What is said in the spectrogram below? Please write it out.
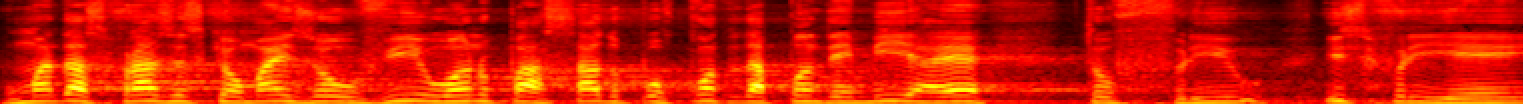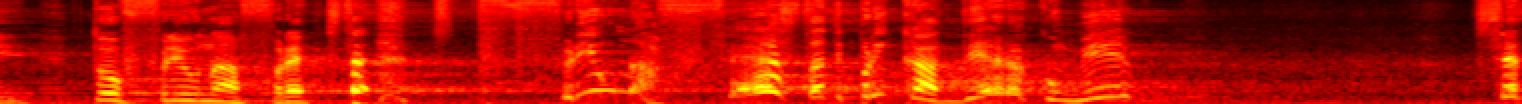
Uma das frases que eu mais ouvi o ano passado por conta da pandemia é: estou frio, esfriei, estou frio na festa. Frio na festa, de brincadeira comigo. Você,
